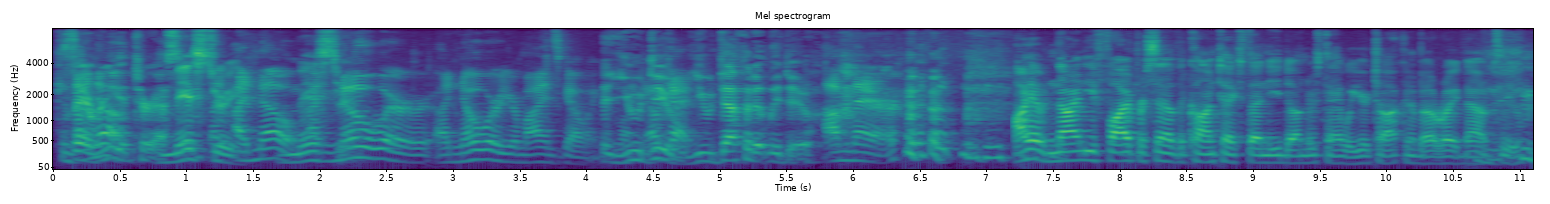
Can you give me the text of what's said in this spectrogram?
because I Very know. interesting. Mystery. I know. Mystery. I know where. I know where your mind's going. You Like, do. okay, You definitely do. I'm there. I have 95% of the context I need to understand what you're talking about right now, too,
